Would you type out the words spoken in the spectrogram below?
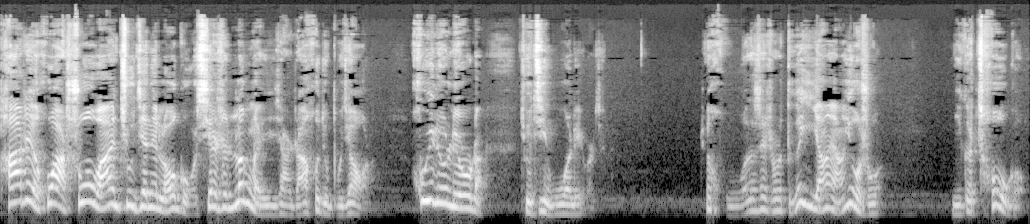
他这话说完，就见那老狗先是愣了一下，然后就不叫了，灰溜溜的就进窝里边去了。这虎子这时候得意洋洋，又说：“你个臭狗！”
